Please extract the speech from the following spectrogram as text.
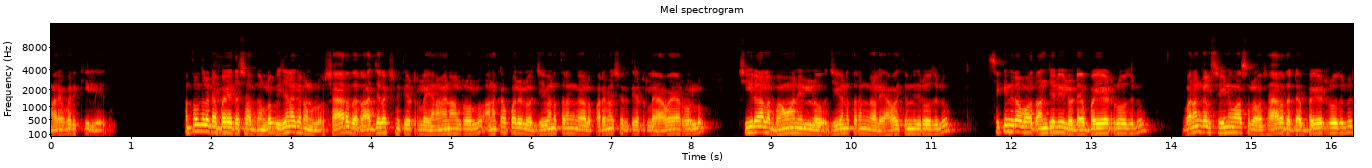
మరెవరికీ లేదు. పంతొమ్మిది వందల డెబ్బై దశాబ్దంలో విజయనగరంలో శారద రాజ్యలక్ష్మి థియేటర్లో ఎనభై నాలుగు రోజులు అనకాపల్లిలో జీవన తరంగాలు పరమేశ్వరి థియేటర్లో యాభై ఆరు రోజులు చీరాల భవానీలో జీవన తరంగాలు యాభై తొమ్మిది రోజులు సికింద్రాబాద్ అంజలిలో డెబ్బై ఏడు రోజులు వరంగల్ శ్రీనివాసలో శారద డెబ్బై ఏడు రోజులు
